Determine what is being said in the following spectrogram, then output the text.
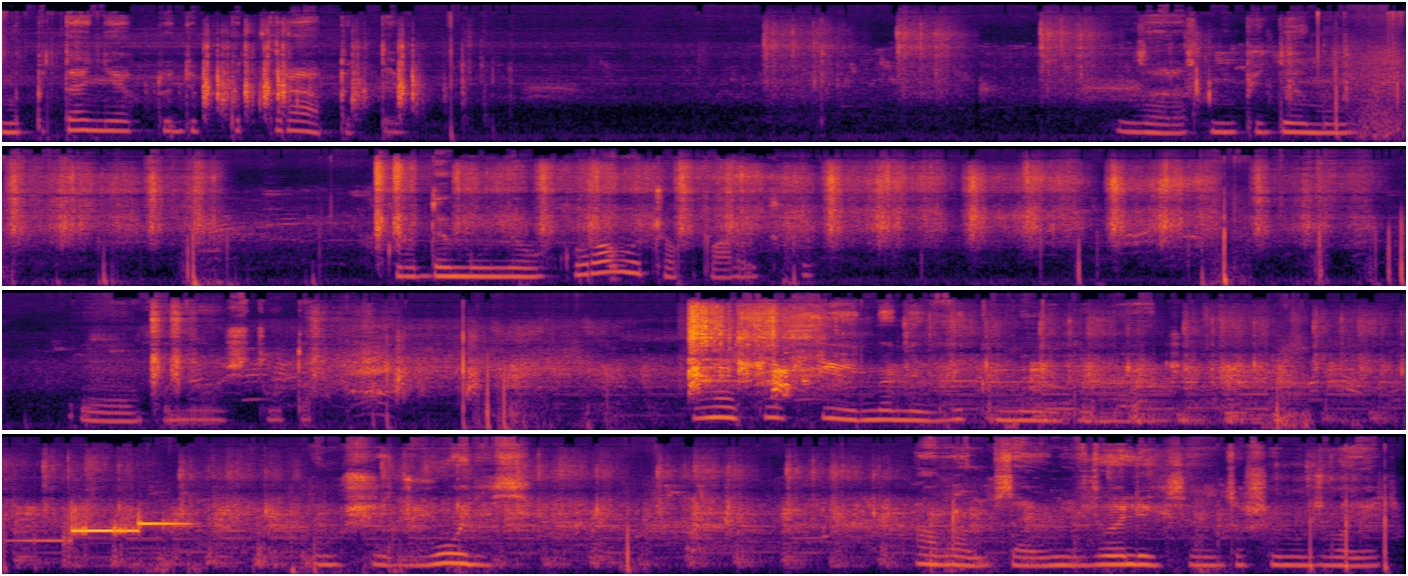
Ну, питання, як туди потрапити. Зараз ми підемо. Вкрадемо у нього коробочок парочку. О, вони ось тут. Ну, сусід мене в вікно не побачив. Там ще дзвонять. А вон все, він відволікся на те, що йому дзвонять.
